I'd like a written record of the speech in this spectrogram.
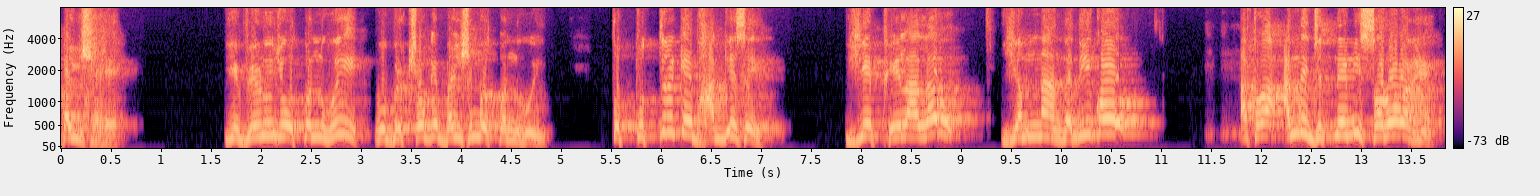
वंश है। ये वेणु जो उत्पन्न हुई, वो वृक्षों के वंश में उत्पन्न हुई। तो पुत्र के भाग्य से ये फेला लव यमुना नदी को, अथवा अन्य जितने भी सरोवर हैं,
